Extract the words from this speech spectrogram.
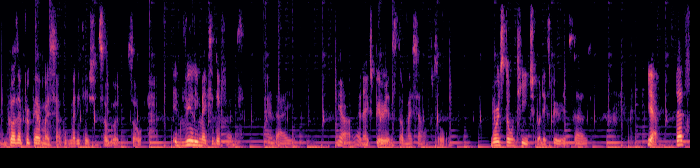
because I prepared myself with meditation so good. So it really makes a difference. And mm. I, yeah, and I experienced on myself. So words don't teach, but experience does. Yeah, that's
